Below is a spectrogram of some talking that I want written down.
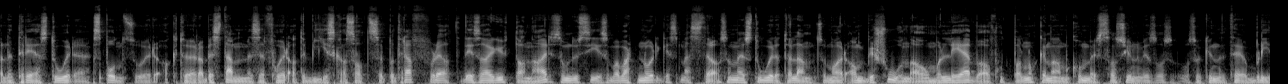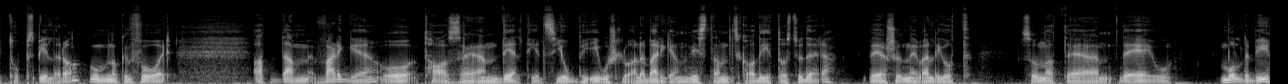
eller tre store sponsoraktører bestemme seg for at vi skal satse på treff. Fordi at disse guttene her, som du sier, som har vært norgesmestere, som er store talent, som har ambisjoner om å leve av fotball. Noen av dem kommer sannsynligvis også, også kunne til å bli toppspillere om noen få år. At de velger å ta seg en deltidsjobb i Oslo eller Bergen hvis de skal dit og studere, det skjønner jeg veldig godt. Sånn at det, det er jo Molde by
